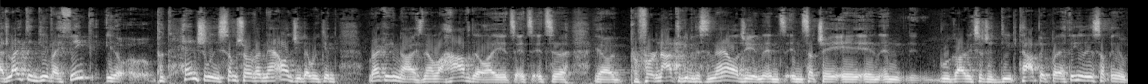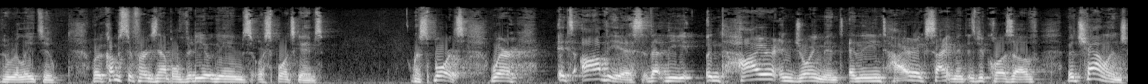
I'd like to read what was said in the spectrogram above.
I'd like to give, I think, you know, potentially some sort of analogy that we could recognize. Now, lahavdil, it's it's it's a you know, I prefer not to give this analogy in, in, in such a in, in, regarding such a deep topic, but I think it is something that we can relate to. When it comes to, for example, video games or sports games or sports, where it's obvious that the entire enjoyment and the entire excitement is because of the challenge.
